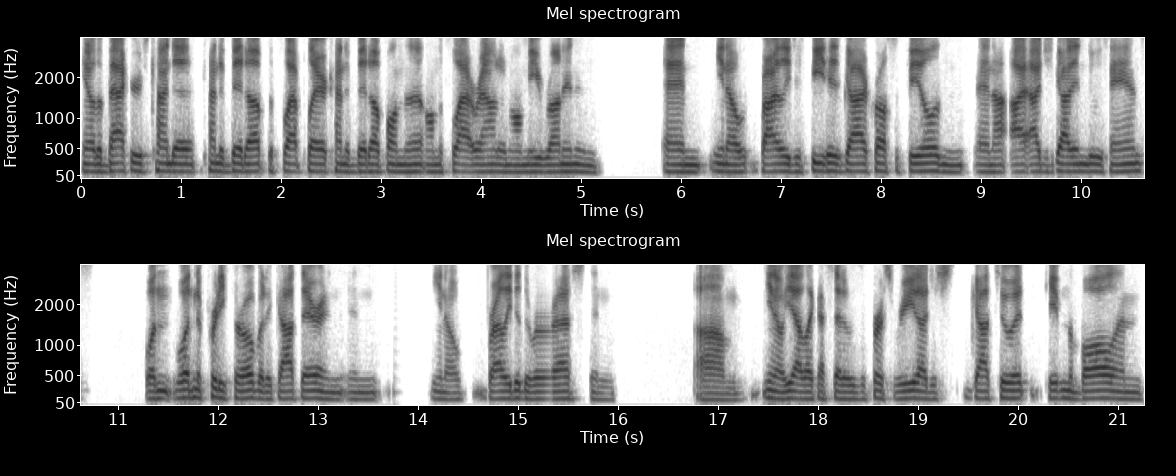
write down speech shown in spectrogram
you know the backers kind of kind of bit up, the flat player kind of bit up on the on the flat round and on me running, and and you know Briley just beat his guy across the field, and and I I just got into his hands. wasn't wasn't a pretty throw, but it got there, and and you know Briley did the rest, and um, you know yeah, like I said, it was the first read. I just got to it, gave him the ball, and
